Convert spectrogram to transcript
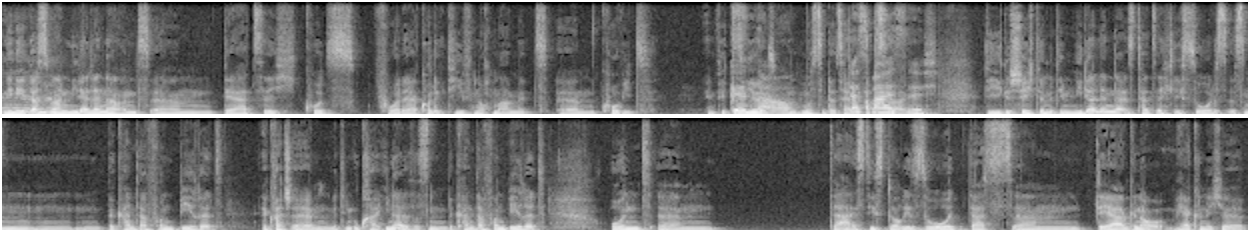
Nee, nee, das war ein Niederländer und ähm, der hat sich kurz vor der Kollektiv nochmal mit ähm, Covid infiziert genau. und musste deshalb das absagen. Weiß ich. Die Geschichte mit dem Niederländer ist tatsächlich so, das ist ein, ein Bekannter von Berit, äh Quatsch, äh, mit dem Ukrainer, das ist ein Bekannter von Berit und ähm, da ist die Story so, dass ähm, der genau herkömmliche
